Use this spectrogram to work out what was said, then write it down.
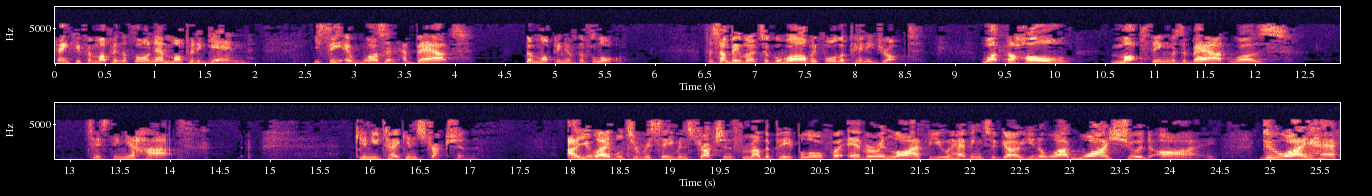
Thank you for mopping the floor, now mop it again. You see, it wasn't about the mopping of the floor. For some people, it took a while before the penny dropped. What the whole mop thing was about was testing your heart. Can you take instruction? Are you able to receive instruction from other people, or forever in life are you having to go, you know what, why should I? Do I have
